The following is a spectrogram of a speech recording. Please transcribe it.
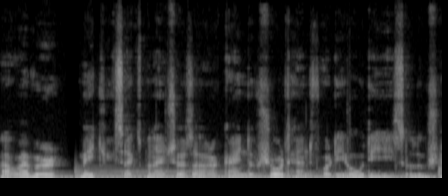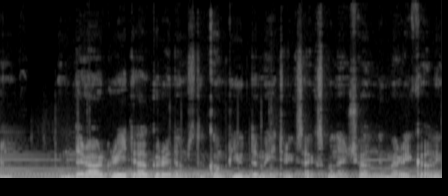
However, matrix exponentials are a kind of shorthand for the ODE solution. There are great algorithms to compute the matrix exponential numerically.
